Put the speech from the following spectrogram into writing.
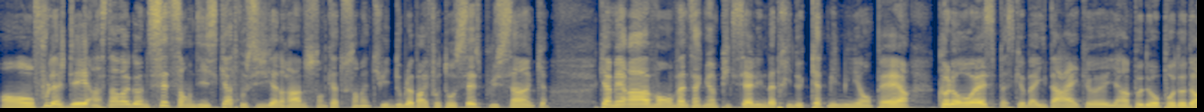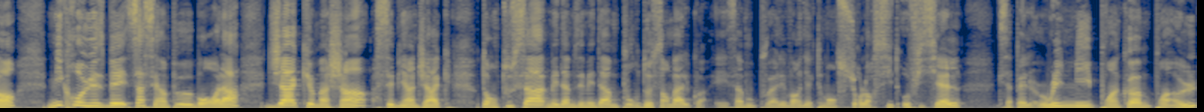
en Full HD, un Snapdragon 710, 4 ou 6 Go de RAM, 64 ou 128, double appareil photo 16 plus 5. Caméra avant 25 millions de pixels, une batterie de 4000 mAh, ColorOS parce que bah, il paraît qu'il y a un peu de Oppo dedans, micro USB, ça c'est un peu bon voilà, jack machin, c'est bien jack. Tant tout ça, mesdames et mesdames, pour 200 balles quoi. Et ça vous pouvez aller voir directement sur leur site officiel qui s'appelle realme.com.eu.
